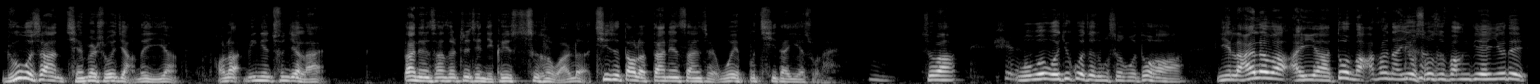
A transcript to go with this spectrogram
如果是按前面所讲的一样，好了，明年春节来。大年三十之前，你可以吃喝玩乐。其实到了大年三十，我也不期待耶稣来，嗯，是吧？是我我我就过这种生活多好啊！你来了吧，哎呀，多麻烦呐，又收拾房间，又得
